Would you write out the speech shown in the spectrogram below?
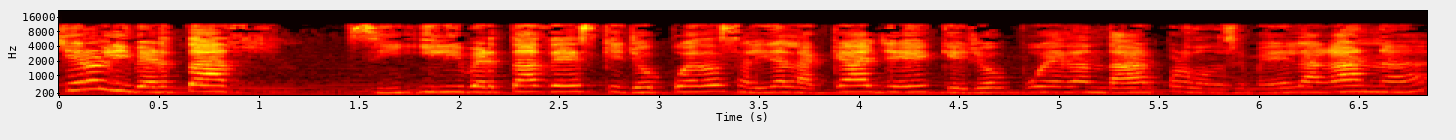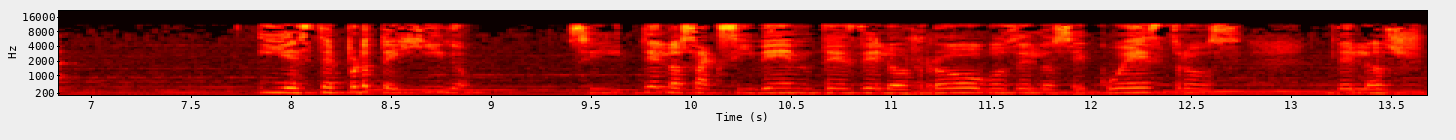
quiero libertad, ¿sí? Y libertad es que yo pueda salir a la calle, que yo pueda andar por donde se me dé la gana y esté protegido, ¿sí? De los accidentes, de los robos, de los secuestros, de, los,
